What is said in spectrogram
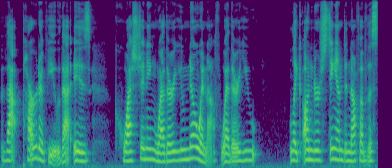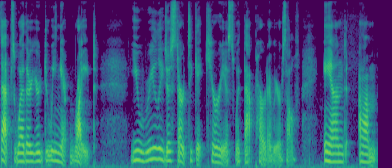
that part of you that is questioning whether you know enough, whether you like understand enough of the steps, whether you're doing it right. You really just start to get curious with that part of yourself. And um,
